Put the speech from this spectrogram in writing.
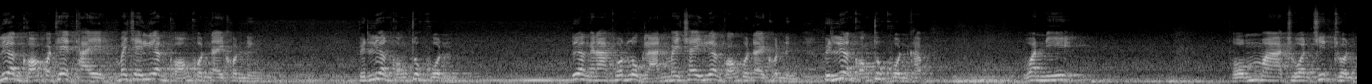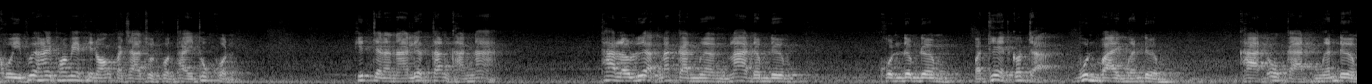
เรื่องของประเทศไทยไม่ใช่เรื่องของคนใดคนหนึ่ง เป็นเรื่องของทุกคน เรื่องอนาคตลูกหลาน ไม่ใช่เรื่องของคนใดคนหนึ่ง เป็นเรื่องของทุกคนครับ วันนี้ ผมมาชวนชิดชวนคุยเพื่อให้พ่อแม่พี่น้องประชาชนคนไทยทุกคน พิจารณาเลือกตั้งครั้งหน้า ถ้าเราเลือกนักการเมืองหน้าเดิมๆคนเดิมๆประเทศก็จะวุ่นวายเหมือนเดิม ขาดโอกาสเหมือนเดิม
